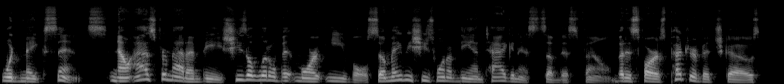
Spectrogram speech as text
would make sense. Now, as for Madame B, she's a little bit more evil, so maybe she's one of the antagonists of this film. But as far as Petrovich goes,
